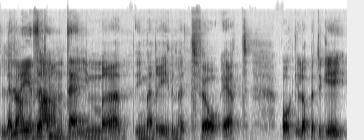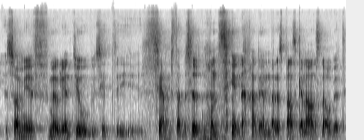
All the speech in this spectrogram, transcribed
Levante, Levante. vann i Madrid med 2-1. Och Lopetegui, som ju förmodligen tog sitt sämsta beslut någonsin när han lämnade spanska landslaget,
